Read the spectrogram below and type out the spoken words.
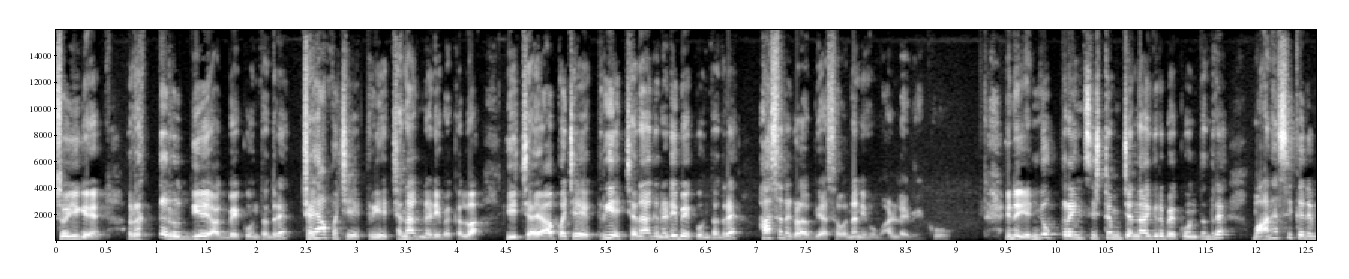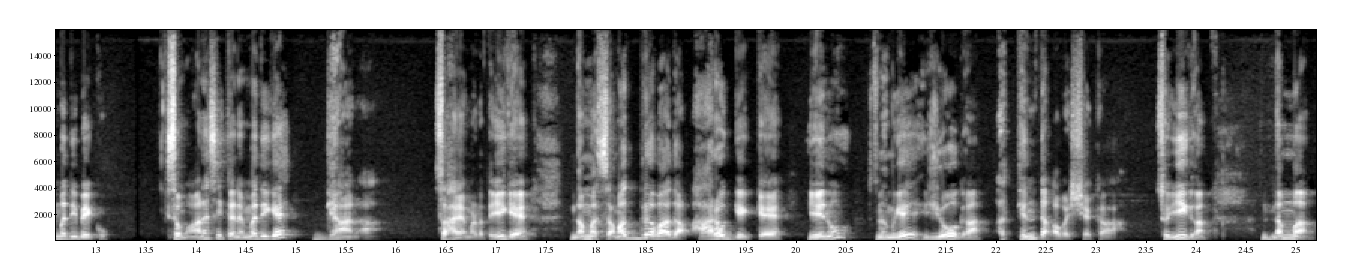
ಸೊ ಹೀಗೆ ರಕ್ತ ವೃದ್ಧಿ ಆಗಬೇಕು ಅಂತಂದರೆ ಚಯಾಪಚಯ ಕ್ರಿಯೆ ಚೆನ್ನಾಗಿ ನಡಿಬೇಕಲ್ವ? ಈ ಚಯಾಪಚಯ ಕ್ರಿಯೆ ಚೆನ್ನಾಗಿ ನಡಿಬೇಕು ಅಂತಂದರೆ ಆಸನಗಳ ಅಭ್ಯಾಸವನ್ನು ನೀವು ಮಾಡಲೇಬೇಕು. ಇನ್ನು ಎಂಡೋಕ್ರೈನ್ ಸಿಸ್ಟಮ್ ಚೆನ್ನಾಗಿರಬೇಕು ಅಂತಂದರೆ ಮಾನಸಿಕ ನೆಮ್ಮದಿ ಬೇಕು. ಸೊ ಮಾನಸಿಕ ನೆಮ್ಮದಿಗೆ ಧ್ಯಾನ ಸಹಾಯ ಮಾಡುತ್ತೆ. ಹೀಗೆ ನಮ್ಮ ಸಮಗ್ರವಾದ ಆರೋಗ್ಯಕ್ಕೆ ಏನು? ನಮಗೆ ಯೋಗ ಅತ್ಯಂತ ಅವಶ್ಯಕ. ಸೊ ಈಗ ನಮ್ಮ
